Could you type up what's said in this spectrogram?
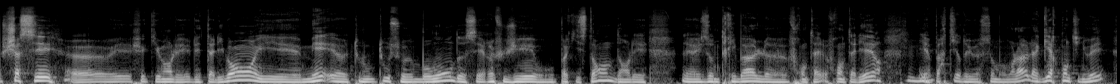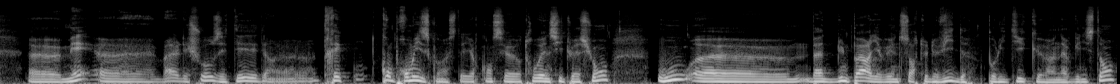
chassé effectivement les, talibans, et, mais tout, tout, ce beau monde s'est réfugié au Pakistan, dans les, zones tribales frontalières. Mm-hmm. Et à partir de ce moment-là, la guerre continuait, euh, mais euh, bah, les choses étaient euh, très compromises. C'est-à-dire qu'on s'est retrouvé à une situation où, bah, d'une part, il y avait une sorte de vide politique en Afghanistan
